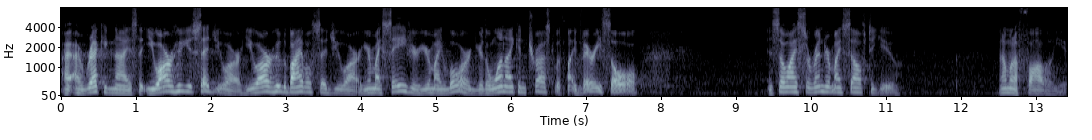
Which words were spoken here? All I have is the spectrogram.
I, I recognize that you are who you said you are. You are who the Bible said you are. You're my Savior. You're my Lord. You're the one I can trust with my very soul. And so I surrender myself to you. And I'm going to follow you.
